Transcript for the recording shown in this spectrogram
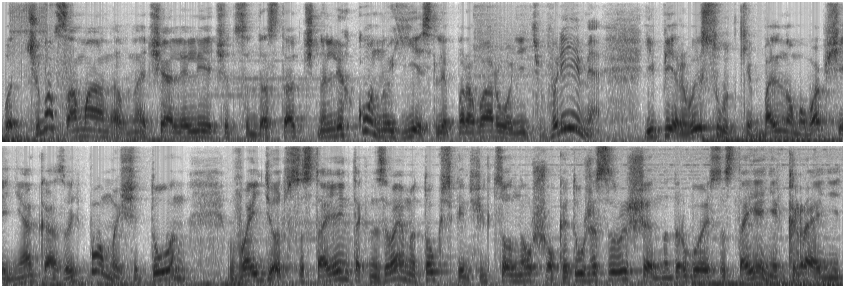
Вот чума сама она вначале лечится достаточно легко, но если проворонить время и первые сутки больному вообще не оказывать помощи, то он войдет в состояние так называемого токсикоинфекционного шока. Это уже совершенно другое состояние, крайне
